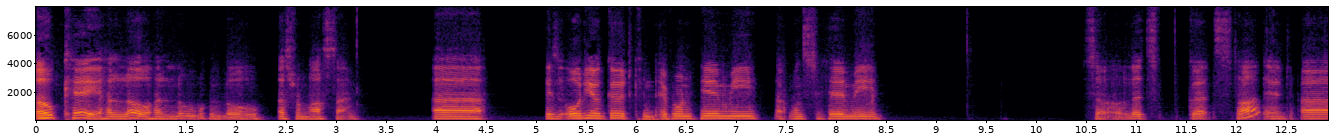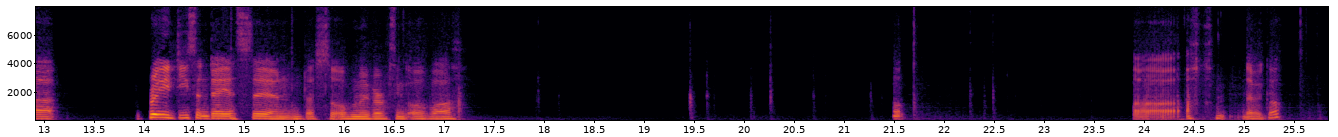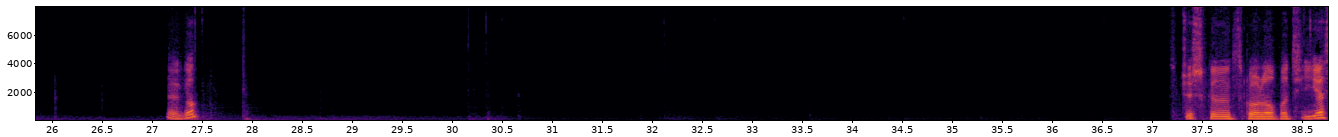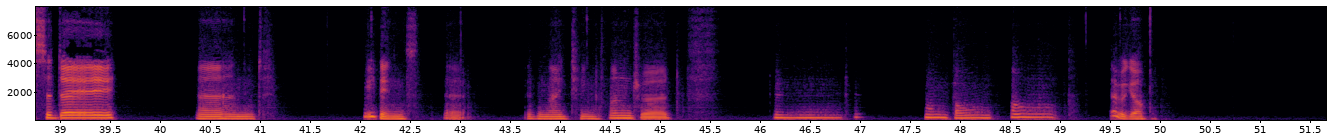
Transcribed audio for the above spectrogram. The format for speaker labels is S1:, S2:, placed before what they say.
S1: Okay, hello, hello, hello. That's from last time. Uh, is audio good? Can everyone hear me that wants to hear me? So let's get started. Uh, pretty decent day yesterday, and let's sort of move everything over. Oh. Uh, there we go. There we go. Just gonna scroll over to yesterday and readings. Uh, there is 1900. There we go.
